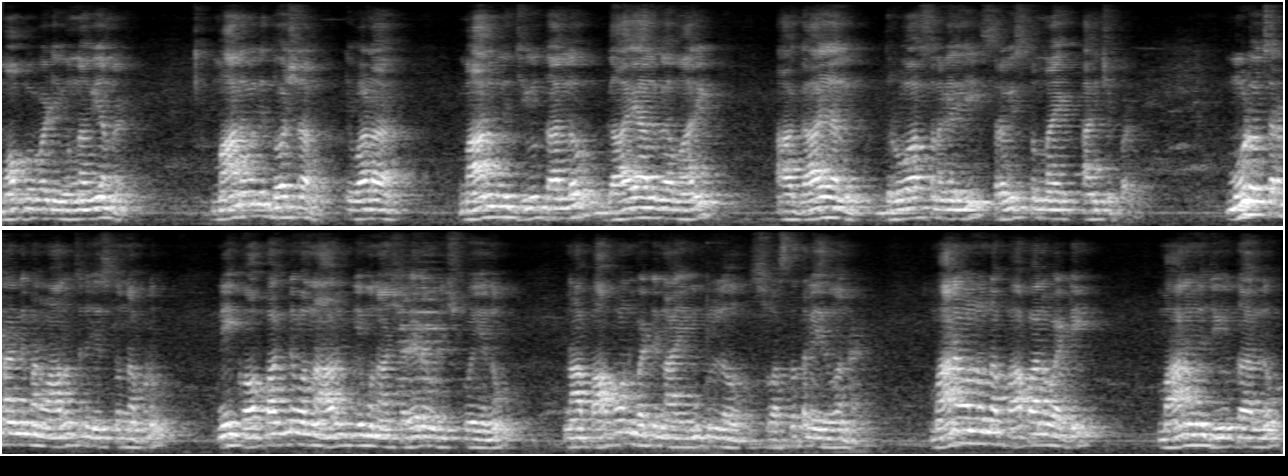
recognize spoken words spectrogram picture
మోపబడి ఉన్నవి అన్నాడు. మానవుని దోషాలు ఇవాళ మానవుని జీవితాల్లో గాయాలుగా మారి ఆ గాయాలు దుర్వాసన కలిగి స్రవిస్తున్నాయి అని చెప్పాడు. మూడవ చరణాన్ని మనం ఆలోచన చేస్తున్నప్పుడు నీ కోపాగ్ని వలన ఆరోగ్యము నా శరీరం విడిచిపోయాను. నా పాపమును బట్టి నా ఎముకల్లో స్వస్థత లేదు అన్నాడు. మానవుల్లో ఉన్న పాపాన్ని బట్టి మానవుని జీవితాల్లో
